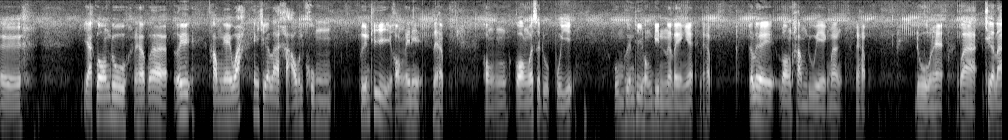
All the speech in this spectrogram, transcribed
เอออยากลองดูนะครับว่า เอ้ยทำไงวะ ให้เชื้อราขาวมันคุม พื้นที่ของไอ้นี่นะครับ ของกองวัสดุปุ๋ยคุมพื้นที่ของดินอะไรอย่างเงี้ยนะครับ ก็เลยลองทำดูเองบ้างนะครับ ดูนะฮะว่าเชื้อรา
